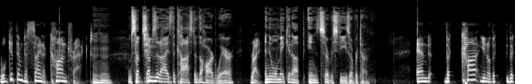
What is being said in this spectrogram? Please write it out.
we'll get them to sign a contract, mm-hmm. Sub- two, subsidize the cost of the hardware, right? And then we'll make it up in service fees over time." And the con, you know, the the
